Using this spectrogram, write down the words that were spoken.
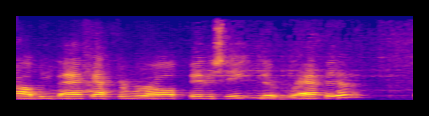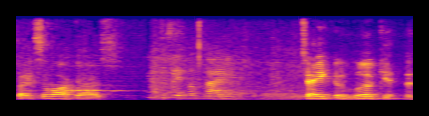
I'll be back after we're all finished eating to wrap it up. Thanks a lot, guys. Take a look at the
